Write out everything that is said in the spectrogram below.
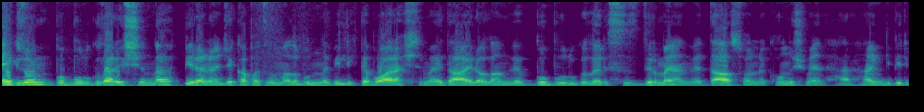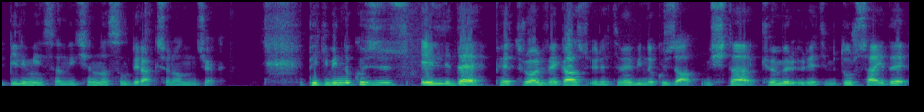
Exxon bu bulgular ışığında bir an önce kapatılmalı. Bununla birlikte bu araştırmaya dahil olan ve bu bulguları sızdırmayan ve daha sonra konuşmayan herhangi bir bilim insanı için nasıl bir aksiyon alınacak? Peki 1950'de petrol ve gaz üretimi 1960'da kömür üretimi dursaydı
